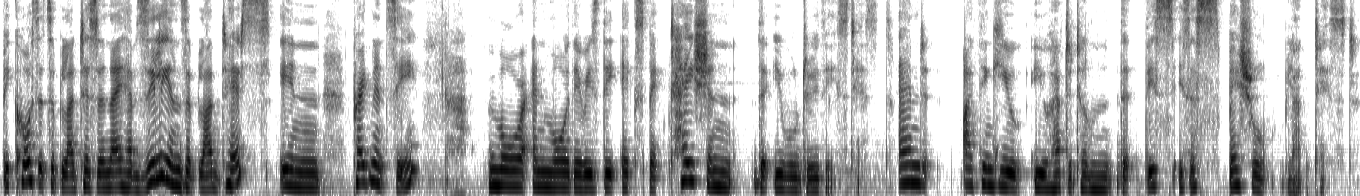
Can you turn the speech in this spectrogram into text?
because it's a blood test and they have zillions of blood tests in pregnancy, more and more there is the expectation that you will do these tests. And I think you, you have to tell them that this is a special blood test.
